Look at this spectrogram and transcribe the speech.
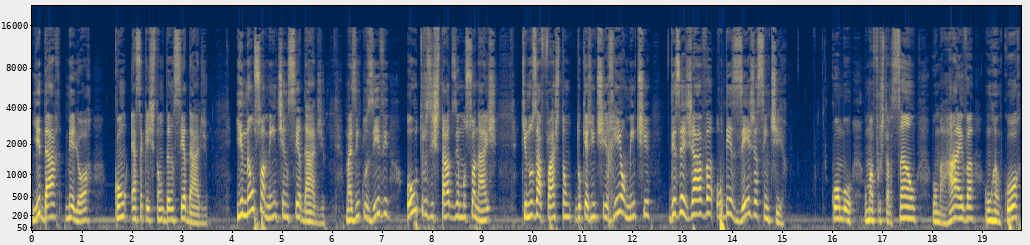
lidar melhor com essa questão da ansiedade. E não somente ansiedade, mas inclusive outros estados emocionais que nos afastam do que a gente realmente desejava ou deseja sentir, como uma frustração, uma raiva, um rancor.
